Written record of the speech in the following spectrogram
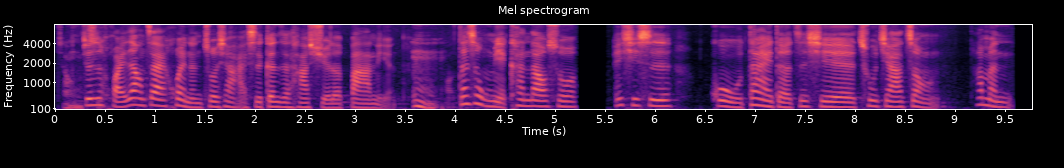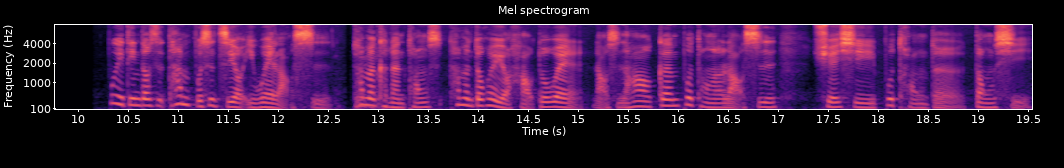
这样就是怀让在慧能坐下，还是跟着他学了八年，嗯。但是我们也看到说，哎，其实古代的这些出家众，他们不一定都是，他们不是只有一位老师。他们可能同时，他们都会有好多位老师，然后跟不同的老师学习不同的东西。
